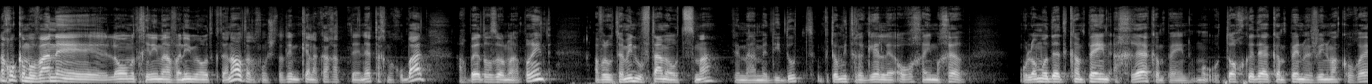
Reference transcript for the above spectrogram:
אנחנו כמובן אה, לא מתחילים מאבנים מאוד קטנות, אנחנו משתדלים כן לקחת אה, נתח מכובד, הרבה יותר זול מהפרינט, אבל הוא תמיד מופתע מהעוצמה ומהמדידות, הוא פתאום מתרגל לאורח חיים אחר. הוא לא מודד קמפיין אחרי הקמפיין, הוא תוך כדי הקמפיין מבין מה קורה,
